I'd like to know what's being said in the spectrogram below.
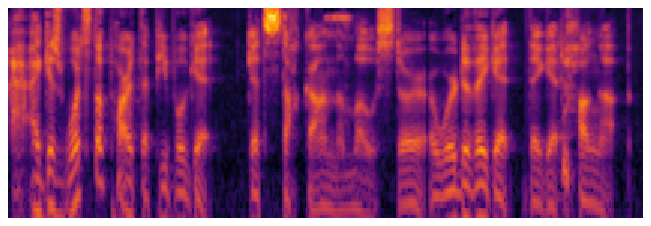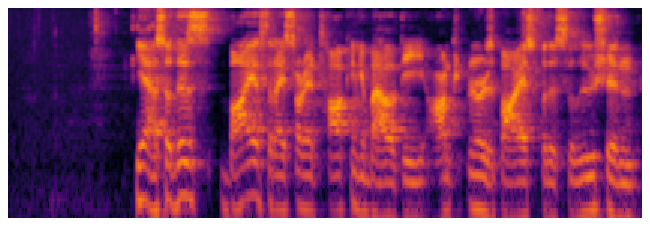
I guess, what's the part that people get get stuck on the most, or, or where do they get they get hung up? Yeah, so this bias that I started talking about, the entrepreneur's bias for the solution,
